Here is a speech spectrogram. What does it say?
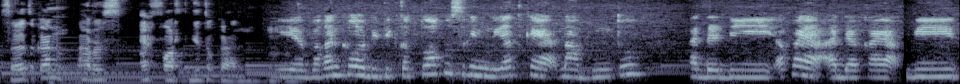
Soalnya itu kan harus effort gitu kan. Hmm. Iya, bahkan kalau di TikTok tuh aku sering lihat kayak nabung tuh ada di apa ya, ada kayak di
